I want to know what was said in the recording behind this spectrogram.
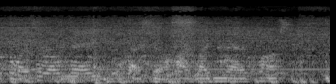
The boys are okay. Bless their heart like pneumatic pumps.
